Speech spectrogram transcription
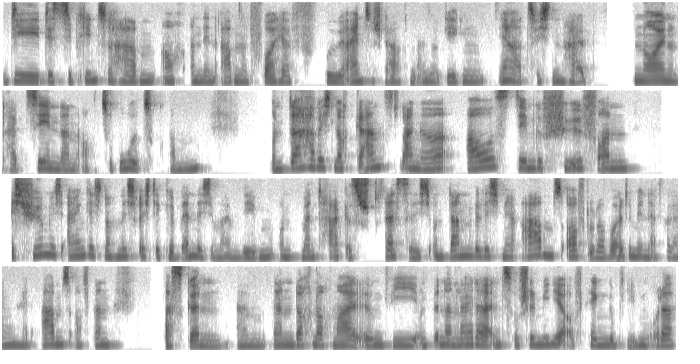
die Disziplin zu haben, auch an den Abenden vorher früh einzuschlafen, also gegen, ja, zwischen halb neun und halb zehn dann auch zur Ruhe zu kommen. Und da habe ich noch ganz lange aus dem Gefühl von, ich fühle mich eigentlich noch nicht richtig lebendig in meinem Leben und mein Tag ist stressig und dann will ich mir abends oft oder wollte mir in der Vergangenheit abends oft dann was gönnen, ähm, dann doch noch mal irgendwie und bin dann leider in Social Media oft hängen geblieben oder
